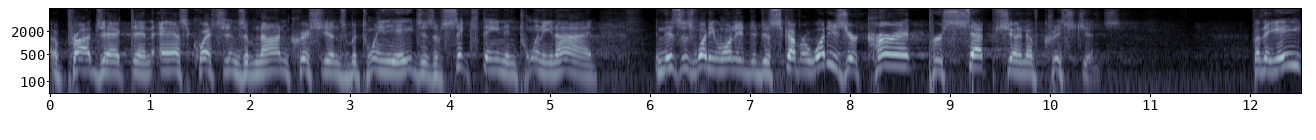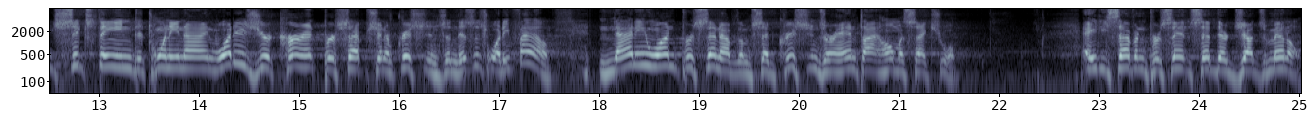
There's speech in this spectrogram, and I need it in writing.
a project and asked questions of non Christians between the ages of 16 and 29. And this is what he wanted to discover what is your current perception of Christians? For the age 16 to 29, what is your current perception of Christians? And this is what he found 91% of them said Christians are anti homosexual. 87% said they're judgmental.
